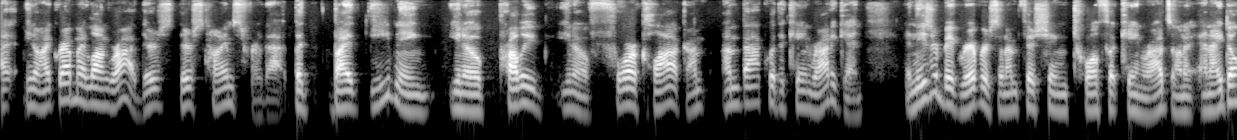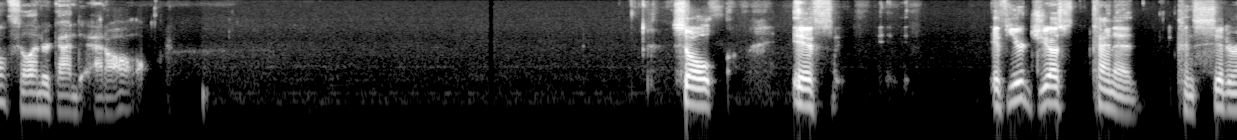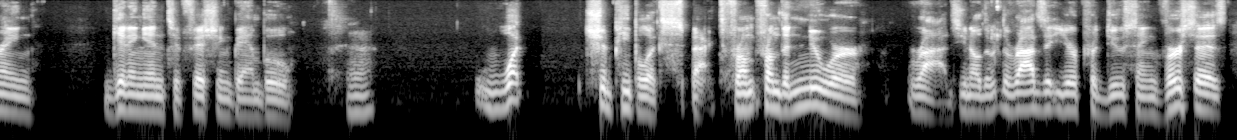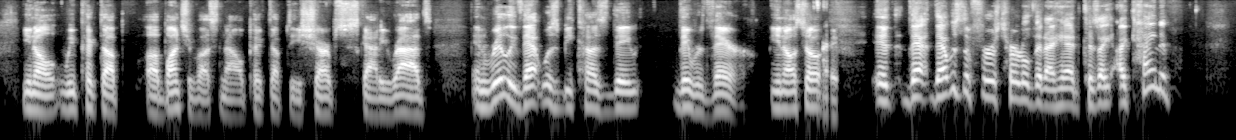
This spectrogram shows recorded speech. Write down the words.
I, you know, I grab my long rod. There's there's times for that, but by evening, you know, probably you know four o'clock, I'm I'm back with a cane rod again. And these are big rivers, and I'm fishing 12 foot cane rods on it, and I don't feel undergunned at all. So, if if you're just kind of considering getting into fishing bamboo, mm-hmm. What should people expect from from the newer rods? You know, the, the rods that you're producing versus, you know, we picked up a bunch of us now picked up these Sharpe's Scottie rods, and really that was because they they were there. You know, so right. it that that was the first hurdle that I had because I I kind of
